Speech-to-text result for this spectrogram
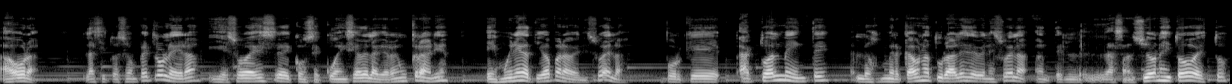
Ahora, la situación petrolera, y eso es eh, consecuencia de la guerra en Ucrania, es muy negativa para Venezuela, porque actualmente los mercados naturales de Venezuela, ante las sanciones y todo esto,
